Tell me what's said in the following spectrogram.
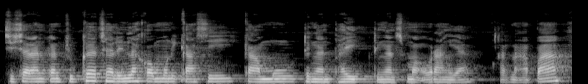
disarankan juga jalinlah komunikasi kamu dengan baik dengan semua orang ya karena apa?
